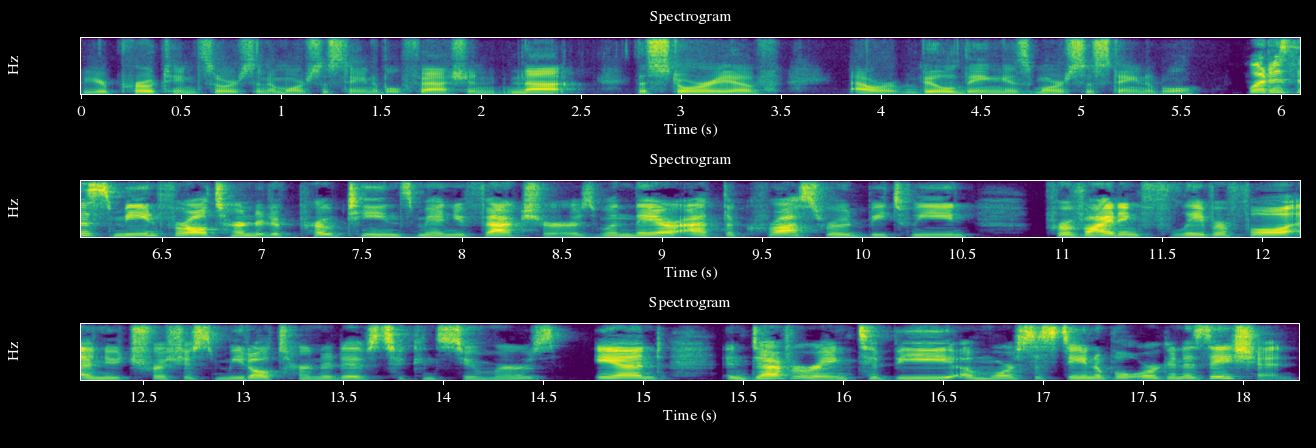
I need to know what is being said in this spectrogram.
your protein source in a more sustainable fashion, not the story of our building is more sustainable. What does this mean for alternative proteins manufacturers when they are at the crossroad between providing flavorful and nutritious meat alternatives to consumers and endeavoring to be a more sustainable organization?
